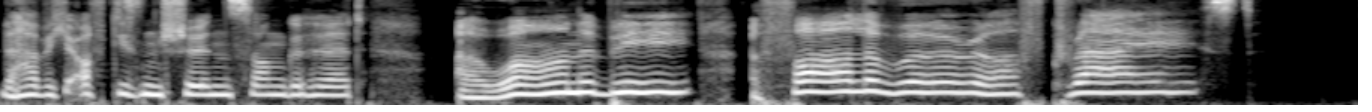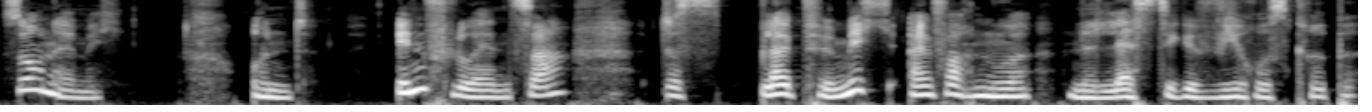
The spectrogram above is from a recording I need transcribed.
da habe ich oft diesen schönen Song gehört I wanna be a follower of Christ. So nämlich. Und Influencer, das bleibt für mich einfach nur eine lästige Virusgrippe.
